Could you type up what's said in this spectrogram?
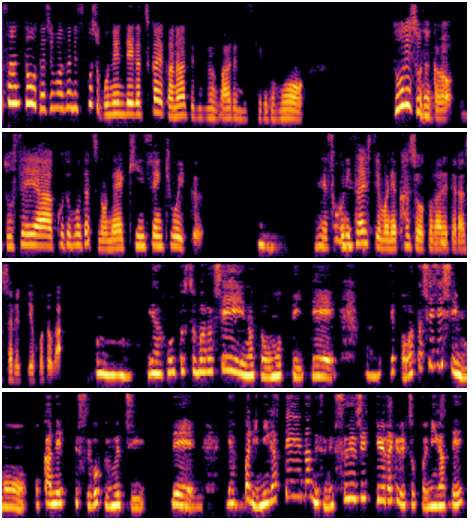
さんと田島さんで少しご年齢が近いかなって部分があるんですけれども、どうでしょう？なんか、女性や子供たちのね、金銭教育。うん、ね、そこに対して今ね、舵を取られてらっしゃるっていうことが。うん。いや、ほんと素晴らしいなと思っていて、やっぱ私自身もお金ってすごく無知で、やっぱり苦手なんですね。数字っていうだけでちょっと苦手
